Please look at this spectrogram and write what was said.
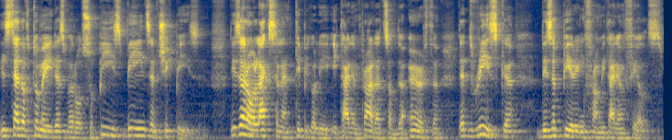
instead of tomatoes, but also peas, beans, and chickpeas. These are all excellent, typically Italian products of the earth that risk disappearing from Italian fields.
